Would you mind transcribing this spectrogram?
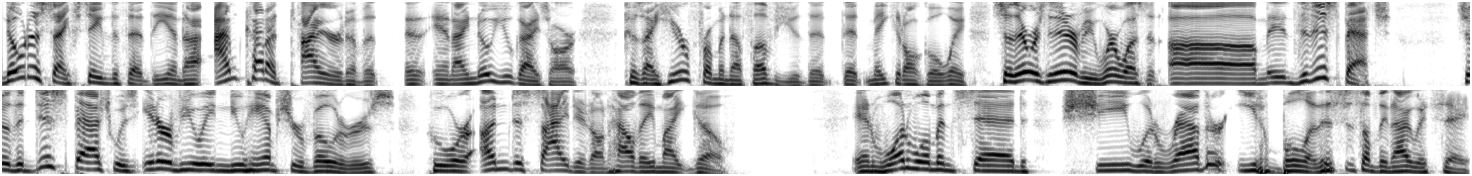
notice I've saved it at the end. I, am kind of tired of it, and, and, I know you guys are because I hear from enough of you that that make it all go away. So there was an interview. Where was it? Um, the Dispatch. So the Dispatch was interviewing New Hampshire voters who were undecided on how they might go. And one woman said she would rather eat a bullet. This is something I would say.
